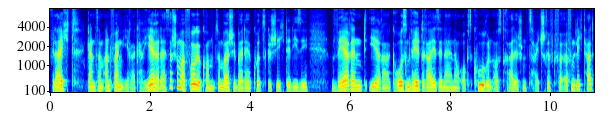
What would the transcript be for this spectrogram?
Vielleicht ganz am Anfang ihrer Karriere, da ist das schon mal vorgekommen, zum Beispiel bei der Kurzgeschichte, die sie während ihrer großen Weltreise in einer obskuren australischen Zeitschrift veröffentlicht hat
